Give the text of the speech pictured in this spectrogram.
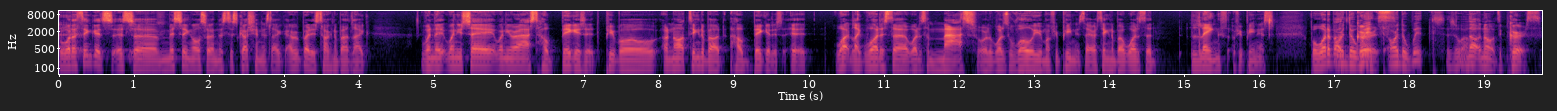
But what I think it's it's uh, missing also in this discussion is like everybody's talking about like when they when you say when you're asked how big is it, people are not thinking about how big it is. It what like what is the what is the mass or what is the volume of your penis? They are thinking about what is the length of your penis. But what about or the girth? width, or the width as well. no, no, the girth.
